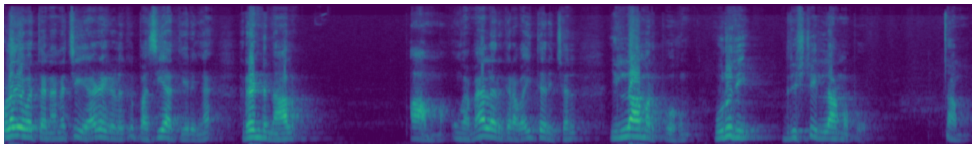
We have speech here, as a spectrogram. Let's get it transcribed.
குலதெய்வத்தை நினச்சி ஏழைகளுக்கு பசியாத்திருங்க. ரெண்டு நாளும். ஆமாம் உங்கள் மேலே இருக்கிற வைத்தறிச்சல் இல்லாமற் போகும். உறுதி திருஷ்டி இல்லாமல் போகும். ஆமாம்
